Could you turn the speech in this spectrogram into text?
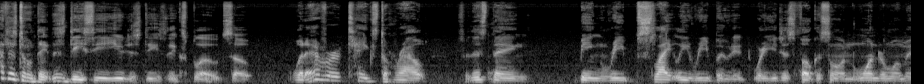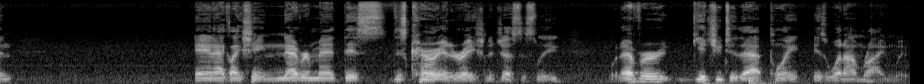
I just don't think this DCU just needs to explode. So whatever takes the route for this thing being re- slightly rebooted, where you just focus on Wonder Woman and act like she ain't never met this this current iteration of Justice League. Whatever gets you to that point is what I'm riding with.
